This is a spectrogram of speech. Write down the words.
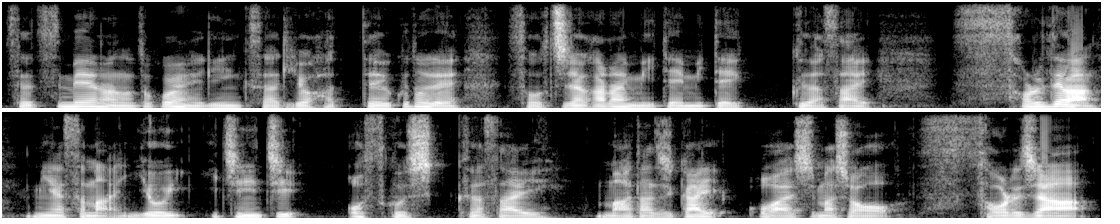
説明欄のところにリンク先を貼っておくので、そちらから見てみてください。それでは皆様、良い一日お過ごしください。また次回お会いしましょう。それじゃあ。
